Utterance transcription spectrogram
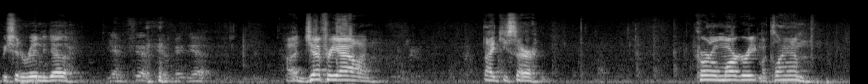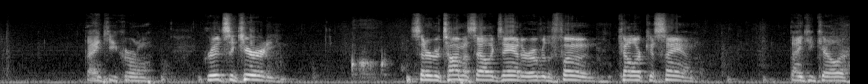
We should have ridden together. Yeah, sure, sure, pick me up. Uh, Jeffrey Allen. Thank you, sir. Colonel Marguerite McClam. Thank you, Colonel. Grid Security. Senator Thomas Alexander over the phone. Keller Kissam. Thank you, Keller.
